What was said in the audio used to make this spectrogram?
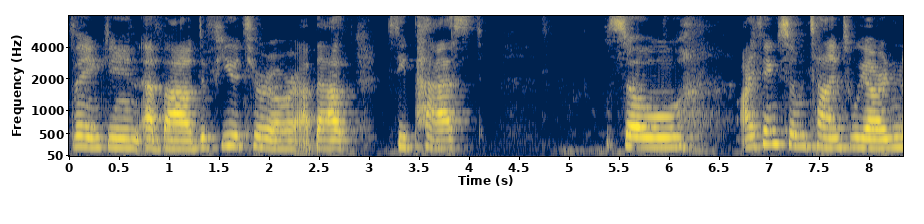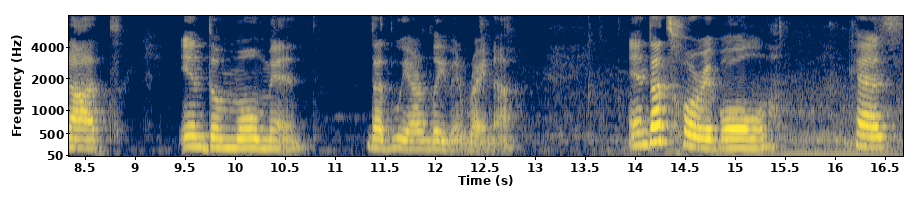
thinking about the future or about the past. So i think sometimes we are not in the moment that we are living right now. And that's horrible because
